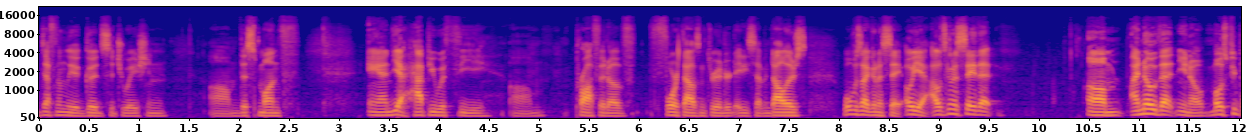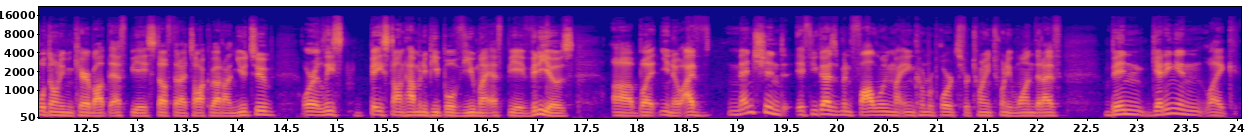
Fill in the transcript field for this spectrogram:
definitely a good situation um, this month and yeah, happy with the um, profit of four thousand three hundred eighty-seven dollars. What was I going to say? Oh yeah, I was going to say that. Um, I know that you know most people don't even care about the FBA stuff that I talk about on YouTube, or at least based on how many people view my FBA videos. Uh, but you know, I've mentioned if you guys have been following my income reports for 2021 that I've been getting in like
